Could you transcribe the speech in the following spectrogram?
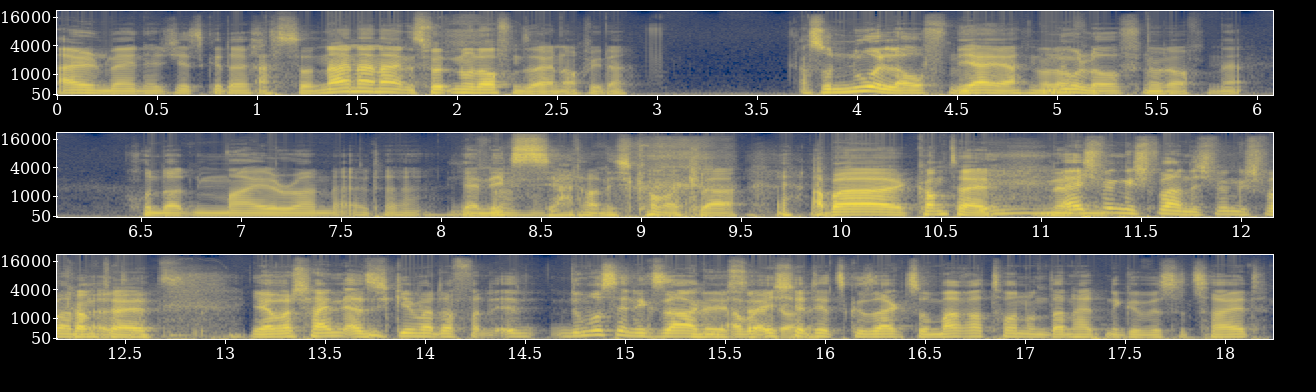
Ironman hätte ich jetzt gedacht. Ach so, nein, nein, nein, es wird nur laufen sein auch wieder. Achso, nur laufen. Ja, ja, nur, Nur laufen. laufen. Nur laufen, ja. 100 Mile Run, Alter. Ja, nächstes Jahr noch nicht, komm mal klar. Aber kommt halt. Ne, Ja, ich bin gespannt, ich bin gespannt. kommt Alter. halt. Ja, wahrscheinlich, also ich gehe mal davon. äh, Du musst ja nichts sagen, Nee, ich aber sag ich hätte nicht. jetzt gesagt, so Marathon und dann halt eine gewisse Zeit.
